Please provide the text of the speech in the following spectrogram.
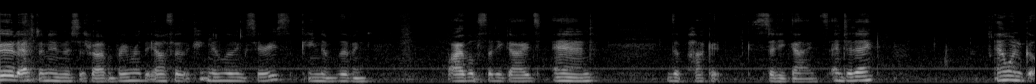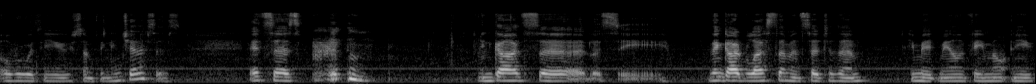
Good afternoon, this is Robin Bremer, the author of the Kingdom Living series, Kingdom Living Bible Study Guides, and the Pocket Study Guides. And today, I want to go over with you something in Genesis. It says, and God said, let's see, then God blessed them and said to them, He made male and female, and He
